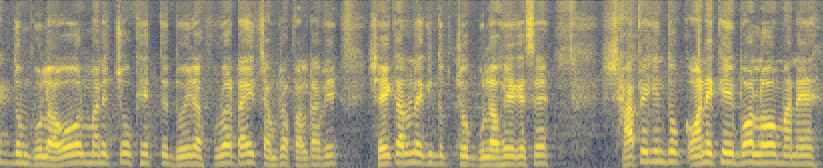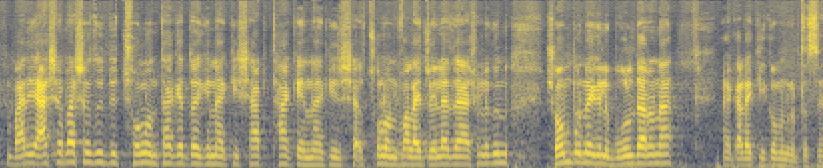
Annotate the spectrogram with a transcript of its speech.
একদমগুলা। ওর মানে চোখের দইরা পুরাটাই চামড়া পাল্টাবে। সেই কারণে কিন্তু চোখ চোখগুলা হয়ে গেছে। সাপে কিন্তু অনেকেই বলো মানে বাড়ির আশেপাশে যদি ছোলন থাকে তো কি নাকি সাপ থাকে, নাকি ছলন ফালায় চলে যায়, আসলে কিন্তু সম্পূর্ণ এগুলো ভুল ধারণা। কারা কী কমেন্ট করতেছে?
